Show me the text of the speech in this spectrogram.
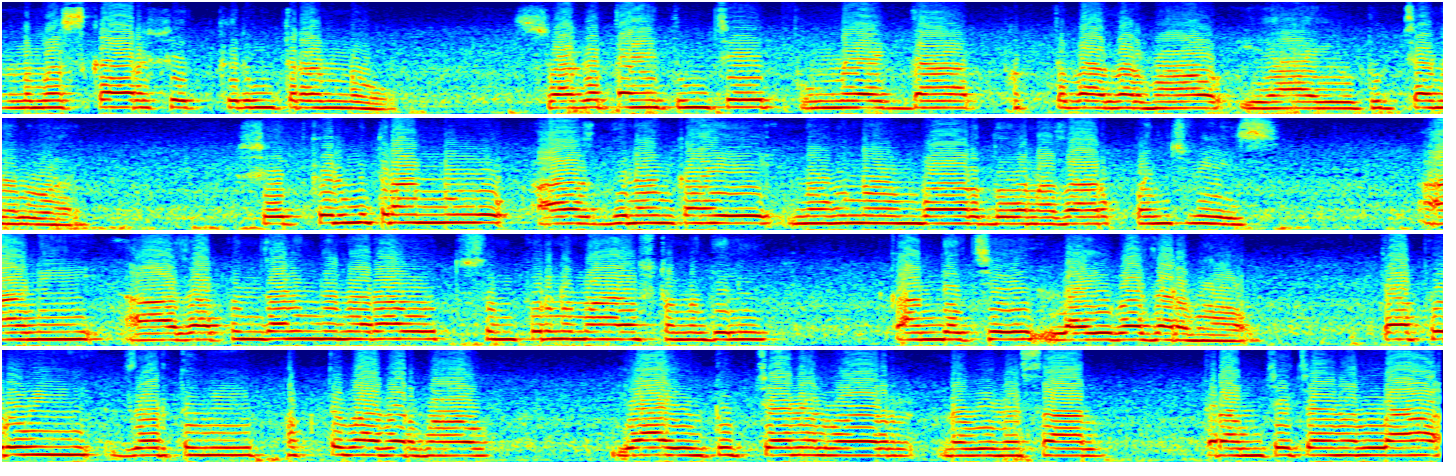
नमस्कार शेतकरी मित्रांनो. स्वागत आहे तुमचे पुन्हा एकदा फक्त बाजारभाव या यूट्यूब चॅनलवर शेतकरी मित्रांनो आज दिनांक आहे नऊ नोव्हेंबर दोन हजार पंचवीस. आणि आज आपण जाणून घेणार आहोत संपूर्ण महाराष्ट्रामधील कांद्याचे लाईव्ह बाजारभाव. त्यापूर्वी जर तुम्ही फक्त बाजारभाव या यूट्यूब चॅनलवर नवीन असाल तर आमच्या चॅनलला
